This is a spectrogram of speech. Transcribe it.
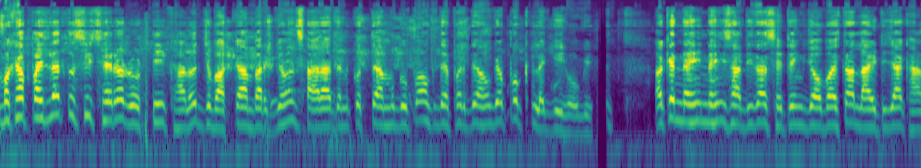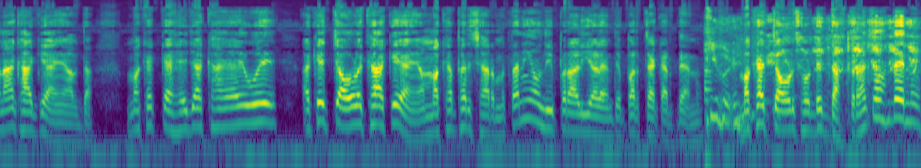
ਮੈਂ ਕਿਹਾ ਪਹਿਲਾਂ ਤੁਸੀਂ ਸਿਰ ਰੋਟੀ ਖਾ ਲਓ ਜਵਾਕਾਂ ਵਰਗੇ ਹੋ ਸਾਰਾ ਦਿਨ ਕੁੱਤੇ ਵਾਂਗੂ ਭੌਂਕਦੇ ਫਿਰਦੇ ਹੋਗੇ ਭੁੱਖ ਲੱਗੀ ਹੋਗੀ ਅਕੇ ਨਹੀਂ ਨਹੀਂ ਸਾਡੀ ਤਾਂ ਸਿਟਿੰਗ ਜੌਬ ਹੈ ਤਾਂ ਲਾਈਟ ਜਾ ਖਾਣਾ ਖਾ ਕੇ ਆਏ ਆਪਦਾ। ਮੈਂ ਕਿਹਾ ਕਹੇ ਜਾ ਖਾਇਆ ਓਏ? ਅਕੇ ਚੌਲ ਖਾ ਕੇ ਆਏ ਆਂ। ਮੈਂ ਕਿਹਾ ਫਿਰ ਸ਼ਰਮ ਤਾਂ ਨਹੀਂ ਆਉਂਦੀ ਪਰਾਲੀ ਵਾਲਿਆਂ ਤੇ ਪਰਚਾ ਕਰਦਿਆਂ ਨੂੰ? ਮੈਂ ਕਿਹਾ ਚੌਲ ਤੁਹਾਡੇ ਦਫ਼ਤਰਾਂ 'ਚ ਹੁੰਦੇ ਨੇ।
